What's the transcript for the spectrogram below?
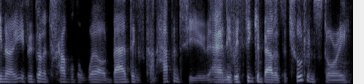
you know, if you're going to travel the world, bad things can't happen to you. And if we think about it as a children's story,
